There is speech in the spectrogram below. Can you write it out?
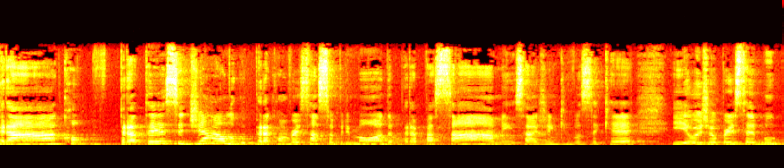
para ter esse diálogo, para conversar sobre moda, para passar a mensagem que você quer. E hoje eu percebo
